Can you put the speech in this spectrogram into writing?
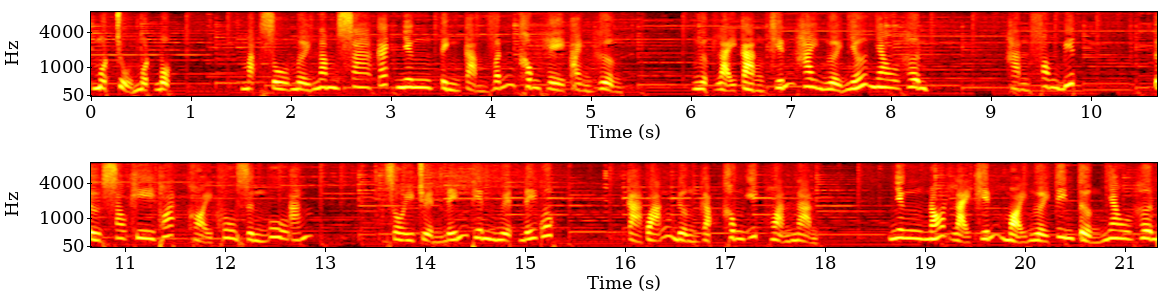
một chủ một bột. Mặc dù 10 năm xa cách nhưng tình cảm vẫn không hề ảnh hưởng. Ngược lại càng khiến hai người nhớ nhau hơn. Hàn Phong biết, từ sau khi thoát khỏi khu rừng u ám, rồi chuyển đến thiên nguyệt đế quốc, cả quãng đường gặp không ít hoạn nạn. Nhưng nó lại khiến mọi người tin tưởng nhau hơn.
